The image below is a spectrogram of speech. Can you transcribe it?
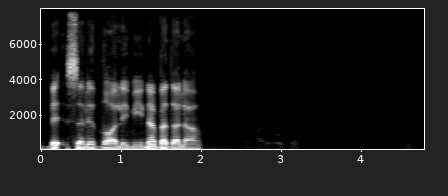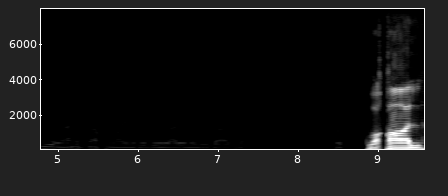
بئس للظالمين بدلا. وقال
